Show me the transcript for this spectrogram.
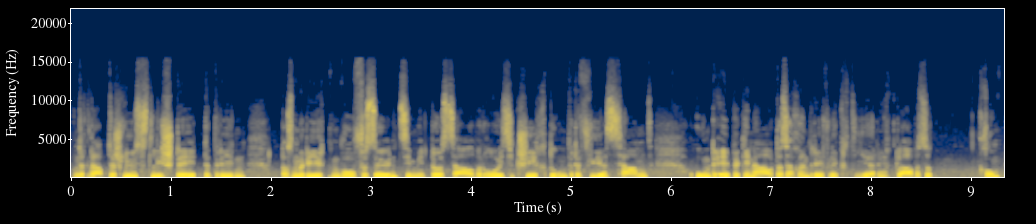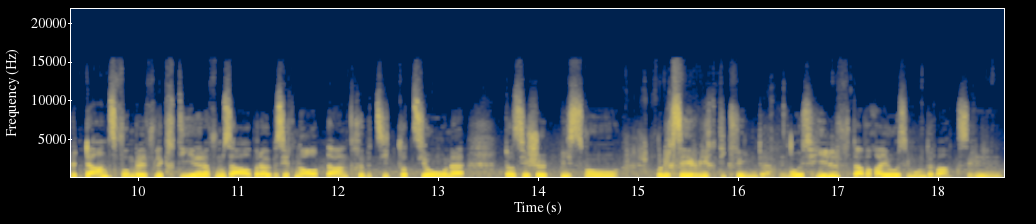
Und ich glaube, der Schlüssel steht drin, dass wir irgendwo versöhnt sind mit uns selber, unsere Geschichte unter den Füßen haben und eben genau das auch reflektieren können. Ich glaube, so die Kompetenz vom Reflektieren, vom selber über sich nachdenken, über die Situationen, das ist etwas, was ich sehr wichtig finde, mhm. wo uns hilft, einfach an unserem Unterwegssein. Mhm.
